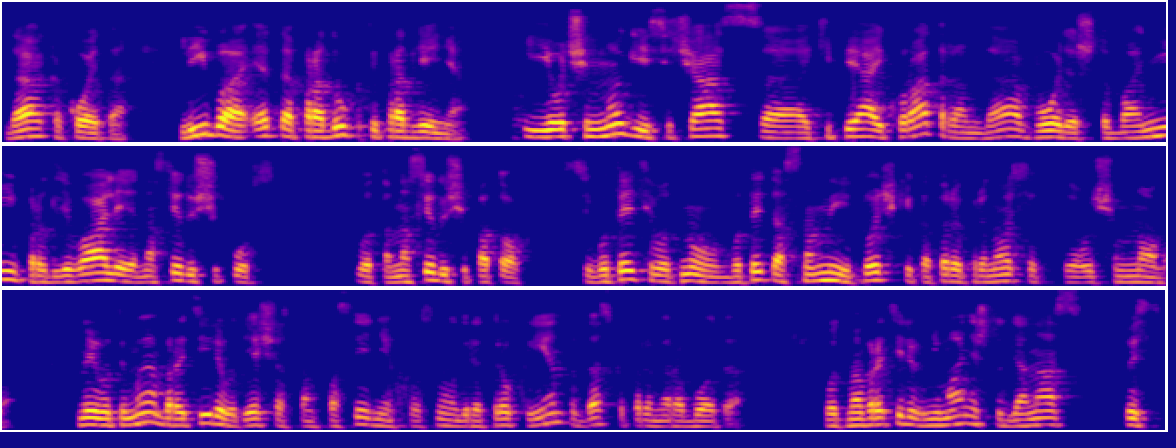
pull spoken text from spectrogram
да, какой-то, либо это продукты продления. И очень многие сейчас э, да, вводят, чтобы они продлевали на следующий курс, вот там на следующий поток. Вот эти вот, ну, вот эти основные точки, которые приносят очень много. Ну и вот и мы обратили, вот я сейчас там в последних, условно говоря, трех клиентов, да, с которыми работаю, вот мы обратили внимание, что для нас, то есть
